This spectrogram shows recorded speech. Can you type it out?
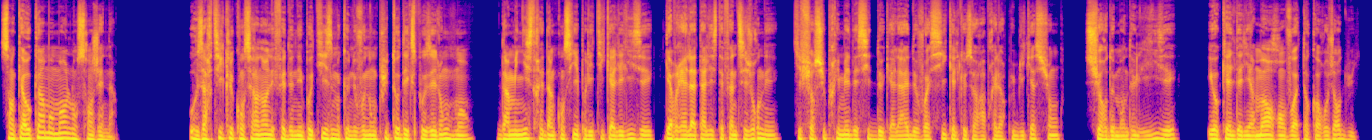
sans qu'à aucun moment l'on s'en gênât. Aux articles concernant les faits de népotisme que nous venons plutôt d'exposer longuement, d'un ministre et d'un conseiller politique à l'Élysée, Gabriel Attal et Stéphane Séjourné, qui furent supprimés des sites de gala et de Voici quelques heures après leur publication, sur demande de l'Élysée, et auxquels des liens morts renvoient encore aujourd'hui.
